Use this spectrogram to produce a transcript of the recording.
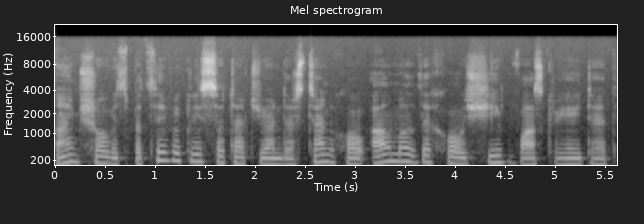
I'm showing it specifically so that you understand how almost the whole ship was created.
